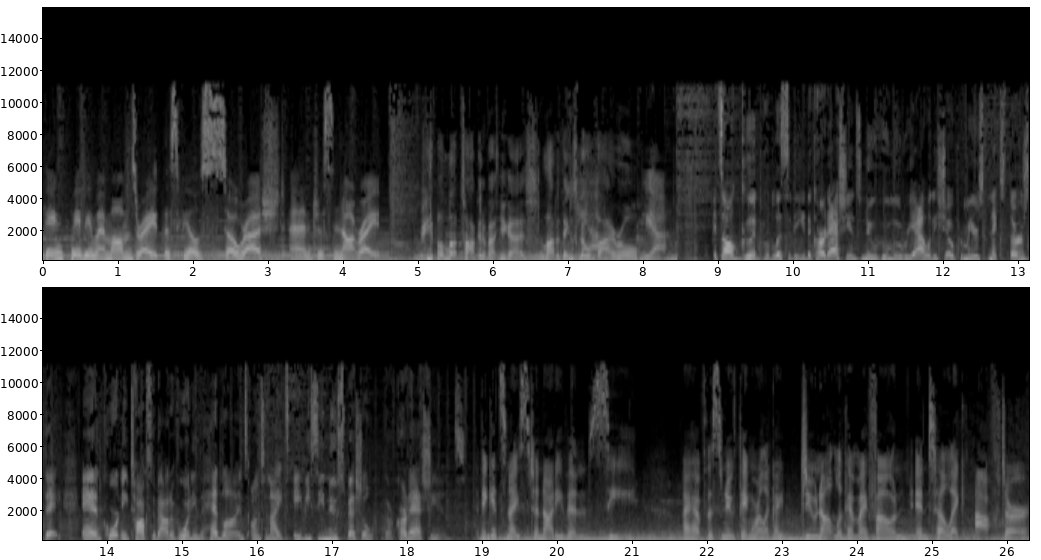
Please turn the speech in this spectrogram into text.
think maybe my mom's right. This feels so rushed and just not right. People love talking about you guys. A lot of things go yeah. viral. Yeah. It's all good publicity. The Kardashians' new Hulu reality show premieres next Thursday, and Kourtney talks about avoiding the headlines on tonight's ABC News special, The Kardashians. I think it's nice to not even see I have this new thing where like I do not look at my phone until like after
